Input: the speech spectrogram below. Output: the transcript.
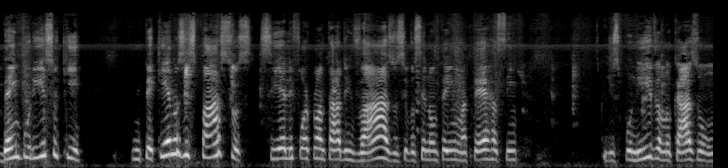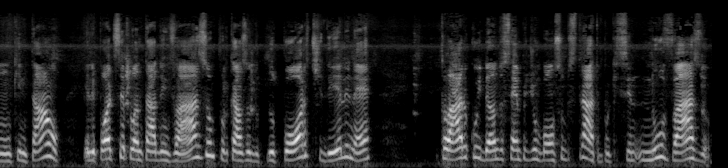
bem por isso que em pequenos espaços, se ele for plantado em vaso, se você não tem uma terra assim disponível, no caso um quintal, ele pode ser plantado em vaso por causa do, do porte dele, né? Claro, cuidando sempre de um bom substrato, porque se no vaso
